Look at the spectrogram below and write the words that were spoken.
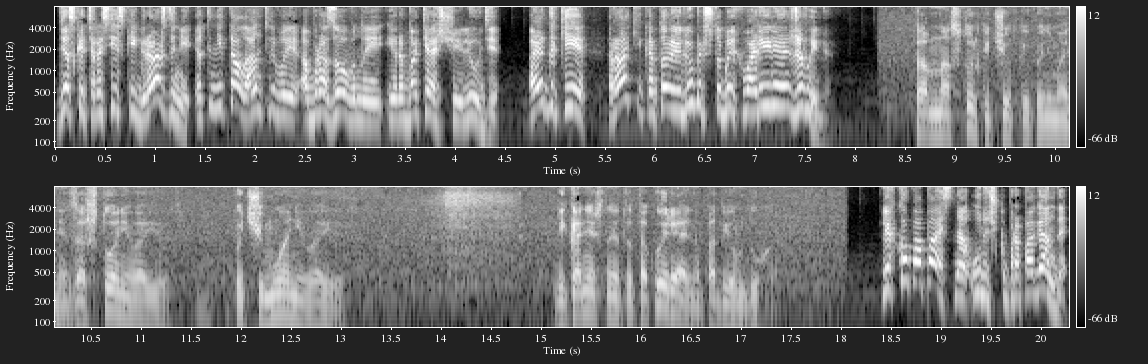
Дескать, российские граждане – это не талантливые, образованные и работящие люди, а это такие раки, которые любят, чтобы их варили живыми. Там настолько четкое понимание, за что они воюют, почему они воюют. И, конечно, это такой реально подъем духа. Легко попасть на удочку пропаганды,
